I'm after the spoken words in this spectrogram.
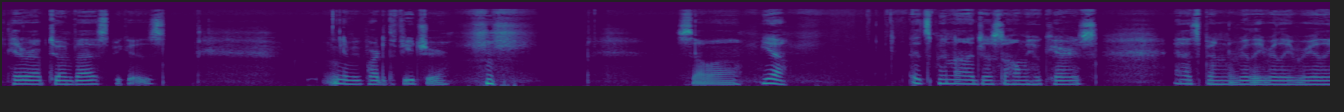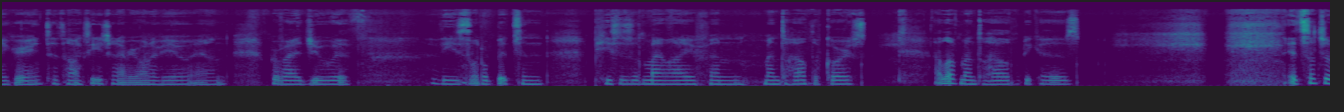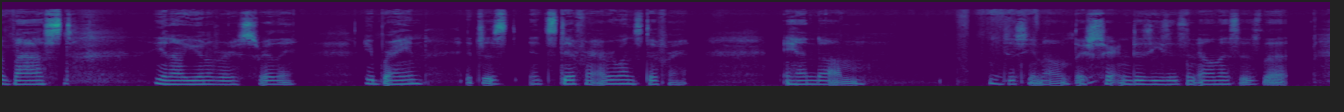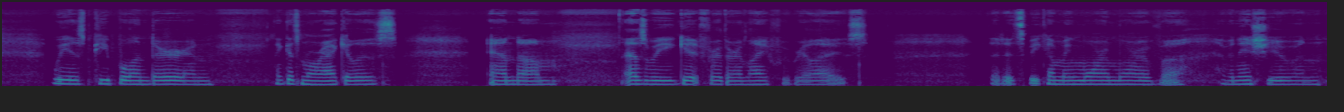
hit her up to invest because you're gonna be part of the future. so uh, yeah, it's been uh, just a homie who cares. And it's been really, really, really great to talk to each and every one of you and provide you with these little bits and pieces of my life and mental health, of course. I love mental health because it's such a vast, you know, universe, really. Your brain, it just, it's different. Everyone's different. And, um, just, you know, there's certain diseases and illnesses that we as people endure, and I think it's miraculous. And, um, as we get further in life, we realize that it's becoming more and more of a of an issue, and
